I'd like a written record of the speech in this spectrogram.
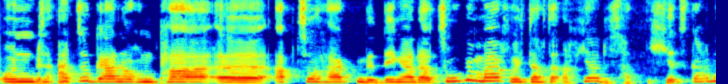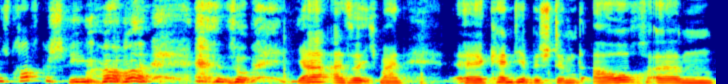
und hat sogar noch ein paar äh, abzuhakende Dinger dazu gemacht, wo ich dachte, ach ja, das habe ich jetzt gar nicht draufgeschrieben. Aber so, ja, also ich meine, äh, kennt ihr bestimmt auch. Ähm,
